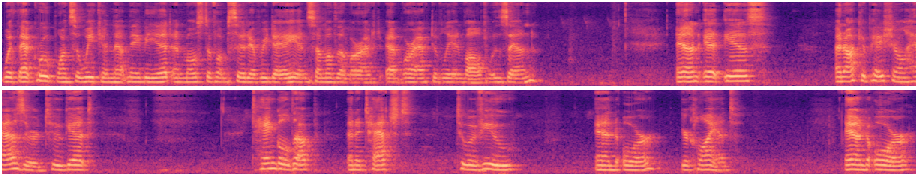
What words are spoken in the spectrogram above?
with that group once a week, and that may be it. And most of them sit every day, and some of them are act- at- more actively involved with Zen. And it is an occupational hazard to get tangled up and attached to a view and or your client and or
